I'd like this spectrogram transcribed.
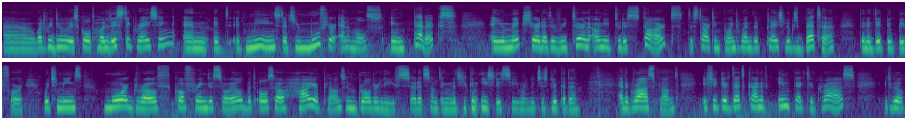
uh, what we do is called holistic grazing, and it, it means that you move your animals in paddocks and you make sure that they return only to the start, the starting point, when the place looks better than it did look before, which means more growth covering the soil, but also higher plants and broader leaves. So that's something that you can easily see when you just look at a at a grass plant. If you give that kind of impact to grass, it will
